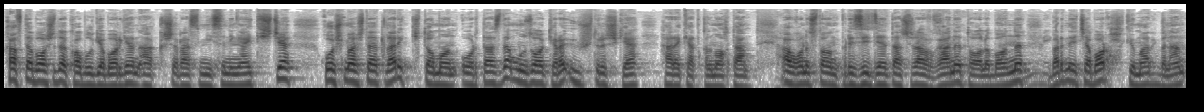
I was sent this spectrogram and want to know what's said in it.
Hafta boshida kobulga borgan aqsh rasmiysining aytishicha qo'shma shtatlar ikki tomon o'rtasida muzokara uyushtirishga harakat qilmoqda. Afg'oniston prezidenti ashraf g'ani tolibonni bir necha bor hukumat bilan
